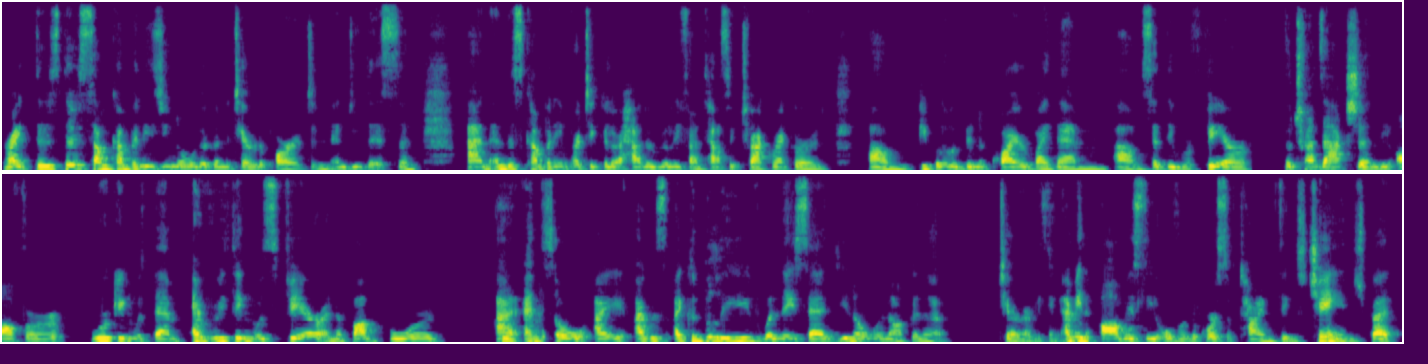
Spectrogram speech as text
Right. There's there's some companies, you know, they're going to tear it apart and, and do this. And and and this company in particular had a really fantastic track record. Um, people who had been acquired by them um, said they were fair. The transaction, the offer, working with them. Everything was fair and above board. Cool. and so I, I was, I could believe when they said, you know, we're not going to tear everything. I mean, obviously over the course of time, things change, but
